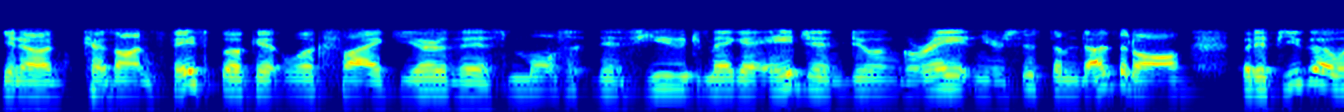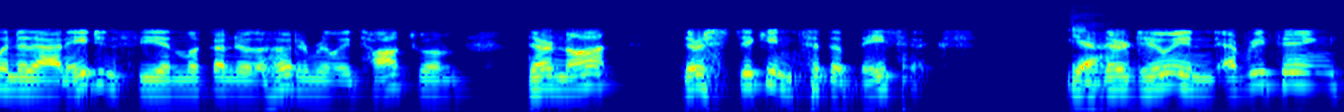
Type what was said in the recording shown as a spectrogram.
You know, because on Facebook it looks like you're this multi, this huge mega agent doing great and your system does it all. But if you go into that agency and look under the hood and really talk to them, they're not. They're sticking to the basics. Yeah. They're doing everything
